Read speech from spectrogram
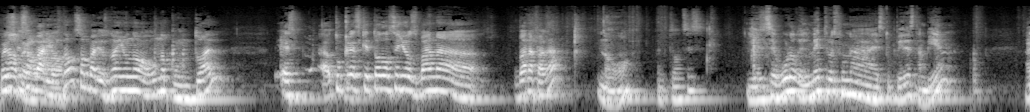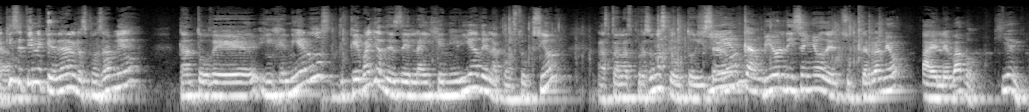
Pues No, son varios, ¿no? Son varios, no hay uno, uno puntual. Es, ¿Tú crees que todos ellos van a van a pagar? No. Entonces, Y el seguro del metro es una estupidez también. Aquí Claro. se tiene que dar al responsable tanto de ingenieros, que vaya desde la ingeniería de la construcción hasta las personas que ¿quién autorizaron. cambió el diseño del subterráneo a elevado? ¿Quién?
